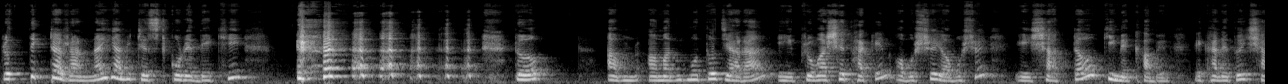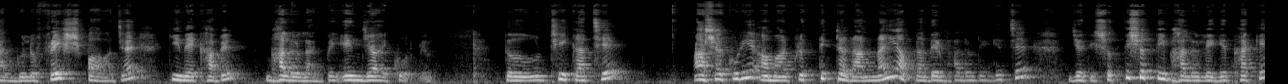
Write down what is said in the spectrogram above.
প্রত্যেকটা রান্নাই আমি টেস্ট করে দেখি। তো আমার মতো যারা এই প্রবাসে থাকেন, অবশ্যই অবশ্যই এই শাকটাও কিনে খাবেন। এখানে তো এই শাকগুলো ফ্রেশ পাওয়া যায়, কিনে খাবেন, ভালো লাগবে এনজয় করবেন। তো ঠিক আছে। আশা করি আমার প্রত্যেকটা রান্নাই আপনাদের ভালো লেগেছে। যদি সত্যি সত্যি ভালো লেগে থাকে,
